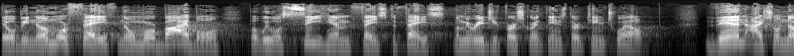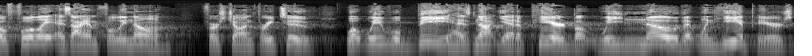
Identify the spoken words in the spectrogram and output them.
There will be no more faith, no more Bible, but we will see him face to face. Let me read you 1 Corinthians 13 12. Then I shall know fully as I am fully known. 1 John 3 2. What we will be has not yet appeared, but we know that when he appears,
